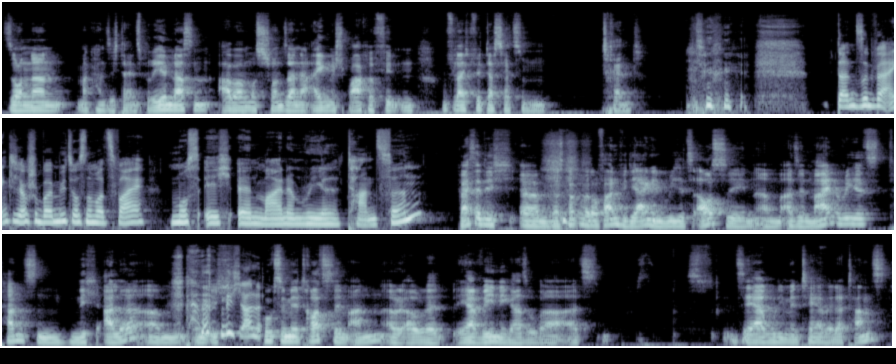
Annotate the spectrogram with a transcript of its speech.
sondern man kann sich da inspirieren lassen, aber muss schon seine eigene Sprache finden. Und vielleicht wird das ja zum Trend. Dann sind wir eigentlich auch schon bei Mythos Nummer zwei. Muss ich in meinem Reel tanzen? Ich weiß ja nicht, ähm, das kommt immer darauf an, wie die eigenen Reels aussehen. Ähm, also in meinen Reels tanzen nicht alle. Ähm, und ich nicht alle. gucke sie mir trotzdem an, oder, oder eher weniger sogar, als sehr rudimentär, wer da tanzt.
